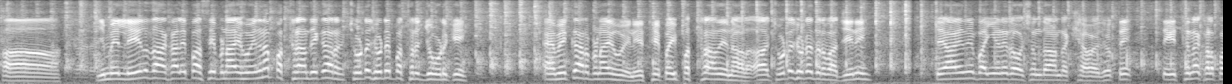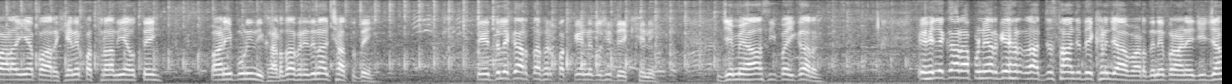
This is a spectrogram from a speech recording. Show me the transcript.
ਹਾਂ। ਜਿਵੇਂ ਲੇਹ ਲਦਾਖ ਵਾਲੇ ਪਾਸੇ ਬਣਾਏ ਹੋਏ ਨੇ ਨਾ ਪੱਥਰਾਂ ਦੇ ਘਰ ਛੋਟੇ ਛੋਟੇ ਪੱਥਰ ਜੋੜ ਕੇ, ਐਵੇਂ ਘਰ ਬਣਾਏ ਹੋਏ ਨੇ ਇੱਥੇ ਭਾਈ ਪੱਥਰਾਂ ਦੇ ਨਾਲ। ਆ ਛੋਟੇ ਛੋਟੇ ਦਰਵਾਜ਼ੇ ਨੇ ਤੇ ਆ ਇਹਨੇ ਬਾਈਆਂ ਨੇ ਰੌਸ਼ਨਦਾਨ ਰੱਖਿਆ ਹੋਇਆ ਇਹਦੇ ਉੱਤੇ। ਤੇ ਇੱਥੇ ਨਾ ਖਲਪਾੜਾਈਆਂ ਪਾ ਰੱਖੀਆਂ ਨੇ ਪੱਥਰਾਂ ਦੀਆਂ ਉੱਤੇ। ਪਾਣੀ ਪੂਣੀ ਨਹੀਂ ਖੜਦਾ ਫਿਰ ਇਹਦੇ ਨਾਲ ਛੱਤ ਤੇ। ਤੇ ਇਧਰਲੇ ਘਰ ਤਾਂ ਫਿਰ ਪੱਕੇ ਨੇ, ਤੁਸੀਂ ਦੇਖੇ ਨੇ। ਜਿਵੇਂ ਆ ਸੀ ਭਾਈ ਘਰ। ਇਹੋ ਜਿਹੇ ਘਰ ਆਪਣੇ ਵਰਗੇ ਰਾਜਸਥਾਨ 'ਚ ਦੇਖਣ ਜਾ ਵੜਦੇ ਨੇ ਪੁਰਾਣੇ ਚੀਜ਼ਾਂ।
